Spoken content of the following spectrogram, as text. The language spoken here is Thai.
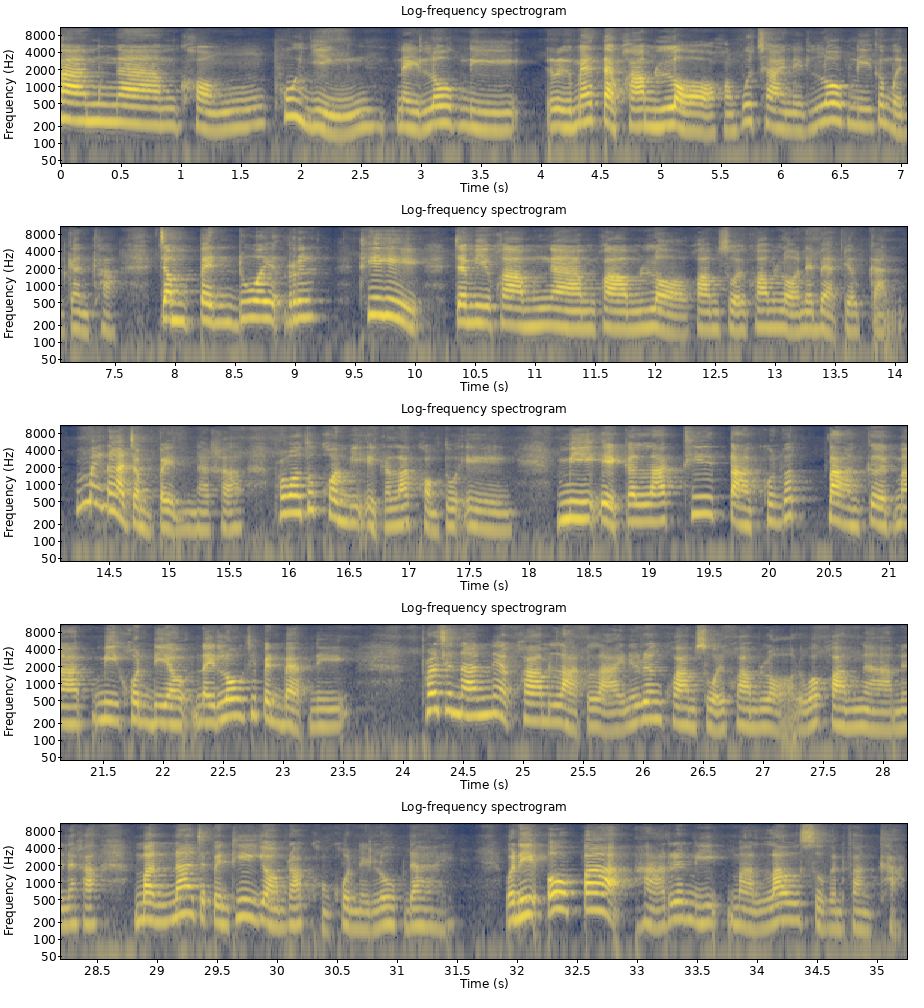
ความงามของผู้หญิงในโลกนี้ หรือแม้แต่ความหล่อของผู้ชายในโลกนี้ก็เหมือนกันค่ะจำเป็นด้วยหรือที่จะมีความงามความหล่อความสวยความหล่อในแบบเดียวกัน ไม่น่าจำเป็นนะคะ เพราะว่าทุกคนมีเอกลักษณ์ของตัวเอง มีเอกลักษณ์ที่ต่างคนก็ต่างเกิดมามีคนเดียวในโลกที่เป็นแบบนี้ เพราะฉะนั้นเนี่ยความหลากหลายในเรื่องความสวยความหล่อหรือว่าความงามเนี่ยนะคะ มันน่าจะเป็นที่ยอมรับของคนในโลกได้ วันนี้โอป้าหาเรื่องนี้มาเล่าสู่กันฟังค่ะ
